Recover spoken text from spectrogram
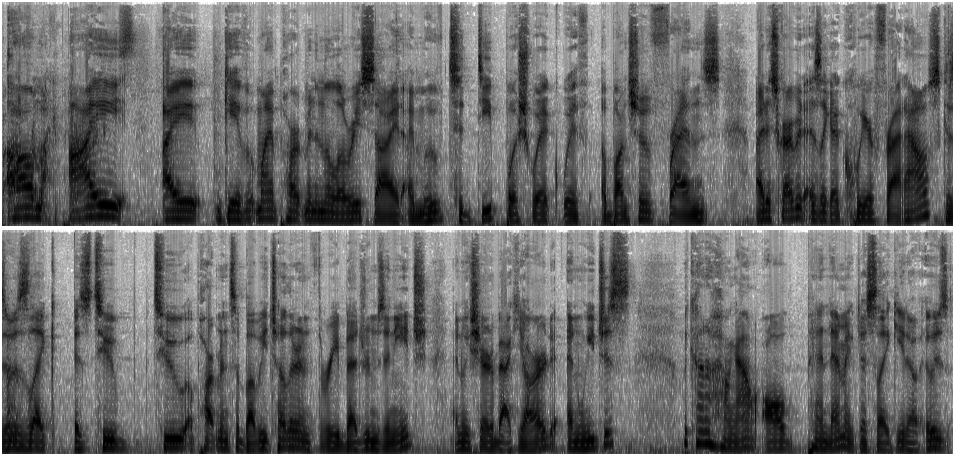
Uh, for Um, lack of I words? I gave up my apartment in the Lower East Side. I moved to Deep Bushwick with a bunch of friends. I describe it as like a queer frat house because it was like is two two apartments above each other and three bedrooms in each, and we shared a backyard. And we just we kind of hung out all pandemic. Just like you know, it was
